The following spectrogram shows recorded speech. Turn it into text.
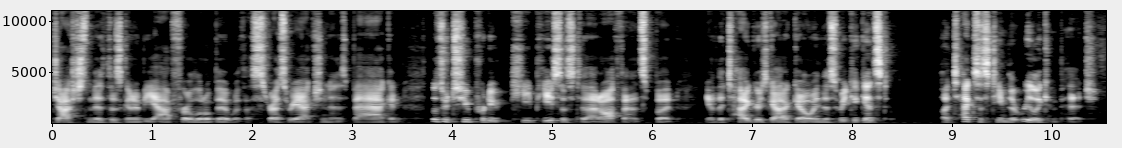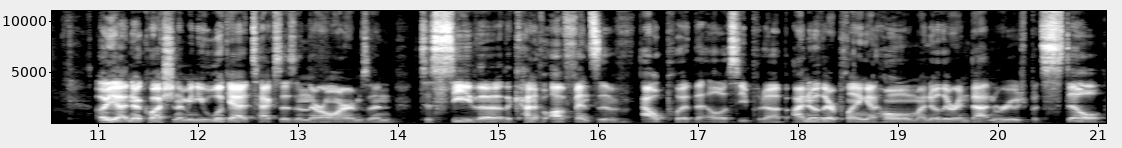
Josh Smith is going to be out for a little bit with a stress reaction in his back. And those are two pretty key pieces to that offense. But, you know, the Tigers got it going this week against a Texas team that really can pitch. Oh yeah, no question. I mean, you look at Texas and their arms, and to see the the kind of offensive output that LSU put up. I know they're playing at home. I know they're in Baton Rouge, but still,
